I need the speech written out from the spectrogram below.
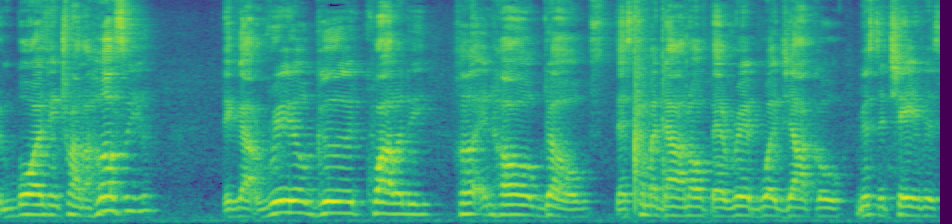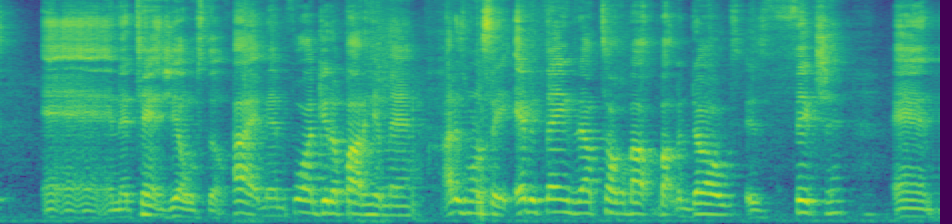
Them boys ain't trying to hustle you. They got real good quality hunting hog dogs that's coming down off that Red Boy Jocko, Mr. Chavis, and, and, that Terrence Yellow stuff. All right, man, before I get up out of here, man, I just want to say everything that I talk about about the dogs is fiction. And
